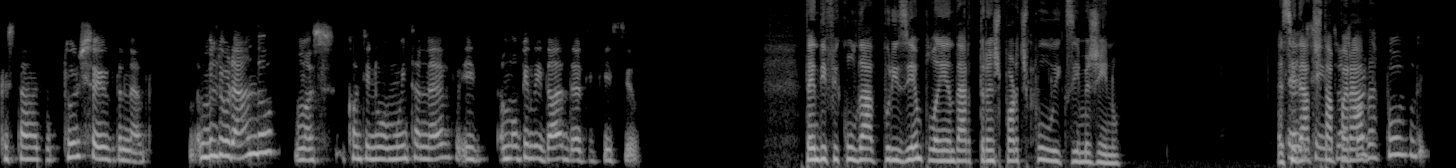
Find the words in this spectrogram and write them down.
que está tudo cheio de neve. Melhorando, mas continua muita neve e a mobilidade é difícil. Tem dificuldade, por exemplo, em andar de transportes públicos, imagino. A cidade é, sim, está parada? Público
